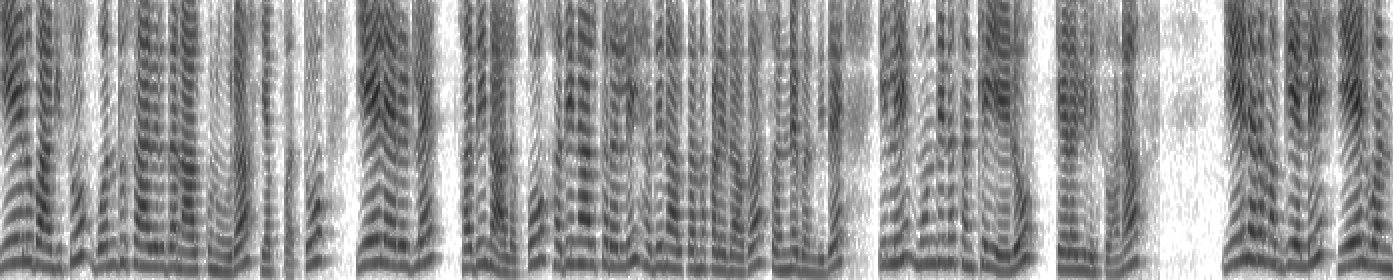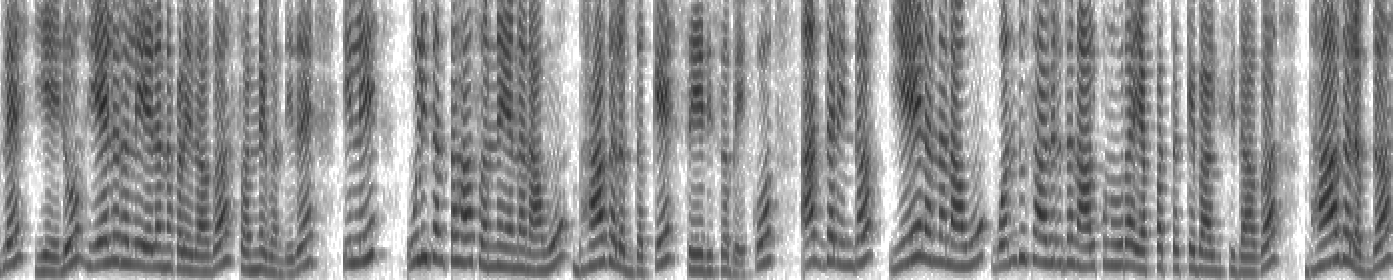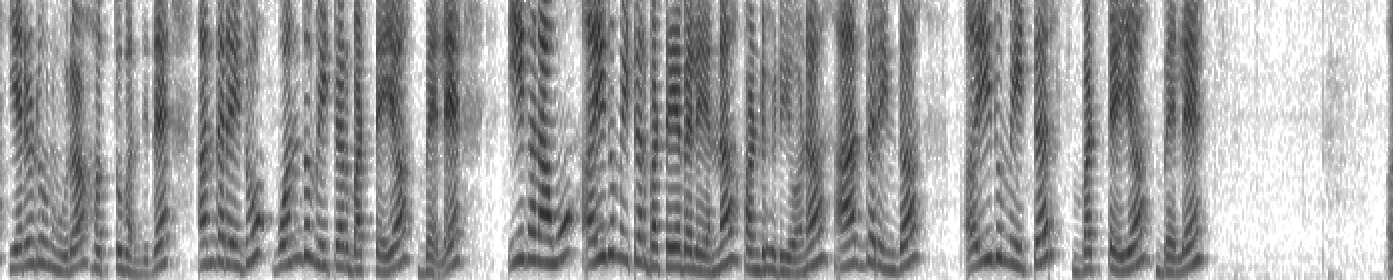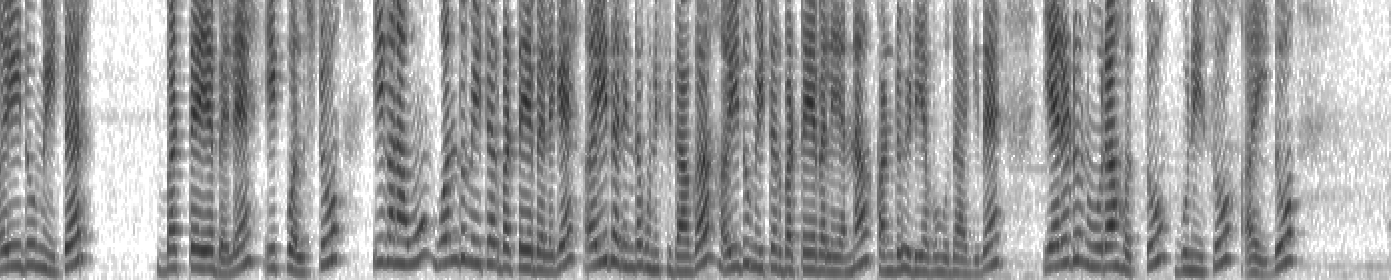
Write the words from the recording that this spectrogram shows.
ಏಳು ಭಾಗಿಸು ಒಂದು ಸಾವಿರದ ನಾಲ್ಕು ನೂರ ಎಪ್ಪತ್ತು. ಏಳೆರಡಲೆ ಹದಿನಾಲ್ಕು, ಹದಿನಾಲ್ಕರಲ್ಲಿ ಹದಿನಾಲ್ಕನ್ನು ಕಳೆದಾಗ ಸೊನ್ನೆ ಬಂದಿದೆ. ಇಲ್ಲಿ ಮುಂದಿನ ಸಂಖ್ಯೆ ಏಳು ಕೆಳಗಿಳಿಸೋಣ. ಏಳರ ಮಗ್ಗಿಯಲ್ಲಿ ಏಳು ಒಂದ್ಲೆ ಏಳು, ಏಳರಲ್ಲಿ ಏಳನ್ನು ಕಳೆದಾಗ ಸೊನ್ನೆ ಬಂದಿದೆ. ಇಲ್ಲಿ ಉಳಿದಂತಹ ಸೊನ್ನೆಯನ್ನು ನಾವು ಭಾಗಲಬ್ಧಕ್ಕೆ ಸೇರಿಸಬೇಕು. ಆದ್ದರಿಂದ ಏಳನ್ನು ನಾವು ಒಂದು ಸಾವಿರದ ನಾಲ್ಕು ನೂರ ಎಪ್ಪತ್ತಕ್ಕೆ ಭಾಗಿಸಿದಾಗ ಭಾಗಲಬ್ಧ ಎರಡು ನೂರ ಹತ್ತು ಬಂದಿದೆ. ಅಂದರೆ ಇದು ಒಂದು ಮೀಟರ್ ಬಟ್ಟೆಯ ಬೆಲೆ. ಈಗ ನಾವು ಐದು ಮೀಟರ್ ಬಟ್ಟೆಯ ಬೆಲೆಯನ್ನು ಕಂಡುಹಿಡಿಯೋಣ. ಆದ್ದರಿಂದ ಐದು ಮೀಟರ್ ಬಟ್ಟೆಯ ಬೆಲೆ, ಐದು ಮೀಟರ್ ಬಟ್ಟೆಯ ಬೆಲೆ ಈಕ್ವಲ್ಸ್ ಟು ಈಗ ನಾವು ಒಂದು ಮೀಟರ್ ಬಟ್ಟೆಯ ಬೆಲೆಗೆ ಐದರಿಂದ ಗುಣಿಸಿದಾಗ ಐದು ಮೀಟರ್ ಬಟ್ಟೆಯ ಬೆಲೆಯನ್ನು ಕಂಡುಹಿಡಿಯಬಹುದಾಗಿದೆ. ಎರಡು ನೂರ ಹತ್ತು ಗುಣಿಸು ಐದು.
